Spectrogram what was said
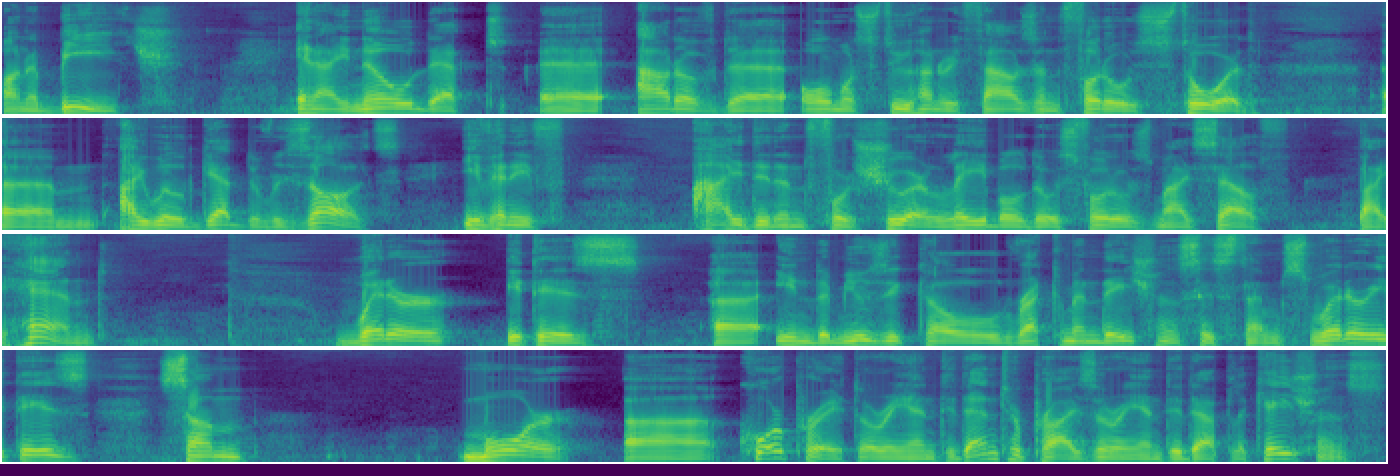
on a beach, and I know that uh, out of the almost 200,000 photos stored, um, I will get the results, even if I didn't for sure label those photos myself by hand, whether it is uh, in the musical recommendation systems, whether it is some more uh, corporate-oriented, enterprise-oriented applications,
